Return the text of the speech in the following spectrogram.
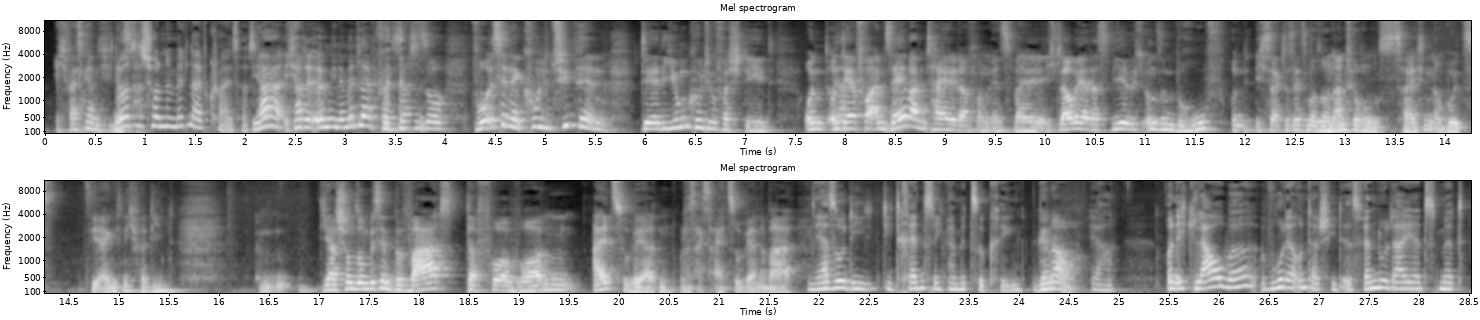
ich weiß gar nicht, wie Du das hattest schon eine Midlife-Crisis. ja, ich hatte irgendwie eine Midlife-Crisis. Ich dachte so, wo ist denn der coole Typ hin, der die Jugendkultur versteht? Und, und Ja. der vor allem selber ein Teil davon ist, weil ich glaube ja, dass wir durch unseren Beruf, und ich sage das jetzt mal so in Anführungszeichen, obwohl es sie eigentlich nicht verdient, ähm, ja schon so ein bisschen bewahrt davor worden, alt zu werden. Oder das heißt alt zu werden, aber Ja, so die, die Trends nicht mehr mitzukriegen. genau. Ja. Und ich glaube, wo der Unterschied ist, wenn du da jetzt mit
